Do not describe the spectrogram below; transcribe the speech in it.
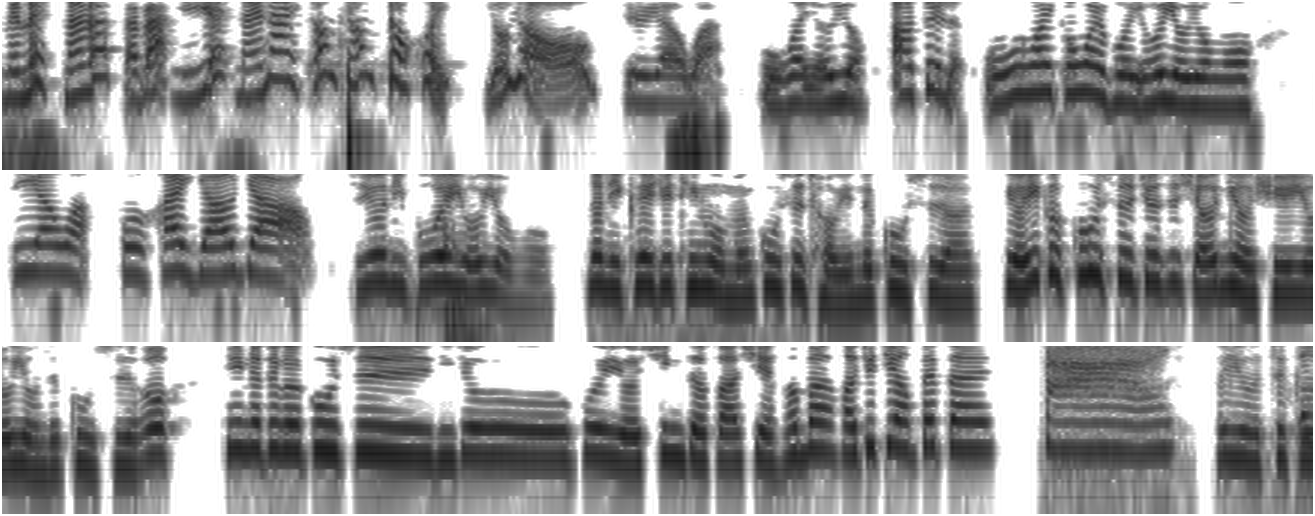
妹妹、妈妈、爸爸、爷爷、奶奶，通通都会游泳，只有我不会游泳。啊，对了，我外公外婆也会游泳哦，只有我不会游泳。只有你不会游泳哦。那你可以去听我们故事草原的故事啊，有一个故事就是小鸟学游泳的故事哦。听了这个故事，你就会有新的发现，好吗？好，就这样，拜拜。拜。哎呦，这个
